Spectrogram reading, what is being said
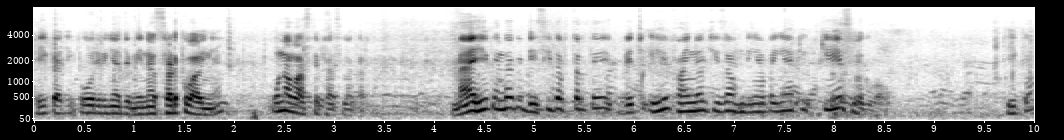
ਠੀਕ ਹੈ ਜੀ ਉਹ ਜਿਹੜੀਆਂ ਜ਼ਮੀਨਾਂ ਸੜਕ ਵਾਲੀਆਂ ਉਹਨਾਂ ਵਾਸਤੇ ਫੈਸਲਾ ਕਰਨਾ ਮੈਂ ਇਹੀ ਕਹਿੰਦਾ ਕਿ ਡੀਸੀ ਦਫ਼ਤਰ ਤੇ ਵਿੱਚ ਇਹ ਫਾਈਨਲ ਚੀਜ਼ਾਂ ਹੁੰਦੀਆਂ ਪਈਆਂ ਕਿ ਕੇਸ ਲਗਵਾਓ। ਠੀਕ ਆ?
